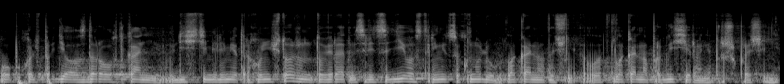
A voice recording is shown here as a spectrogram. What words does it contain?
опухоль в пределах здоровых тканей в 10 мм уничтожена, то вероятность рецидива стремится к нулю, локального, точнее, локального прогрессирования, прошу прощения.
